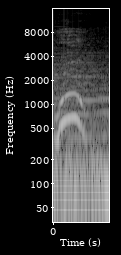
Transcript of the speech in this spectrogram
Woo!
